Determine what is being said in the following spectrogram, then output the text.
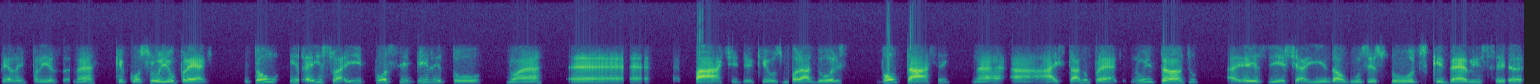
pela empresa, né? Que construiu o prédio. Então, é isso aí possibilitou, não é, é parte de que os moradores voltassem né, a, a estar no prédio. No entanto, existe ainda alguns estudos que devem ser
